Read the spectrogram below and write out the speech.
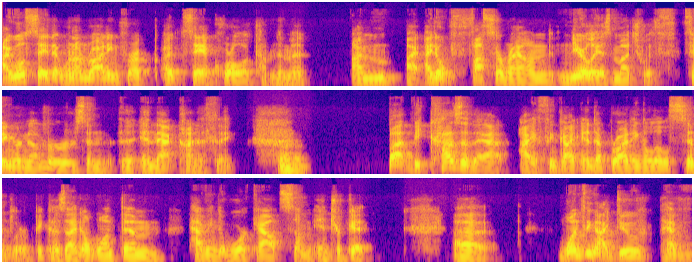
I will say that when I'm writing for a, say a choral accompaniment, I'm I, I, don't fuss around nearly as much with finger numbers and and that kind of thing. Mm-hmm. But because of that, I think I end up writing a little simpler because I don't want them having to work out some intricate. Uh, one thing I do have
